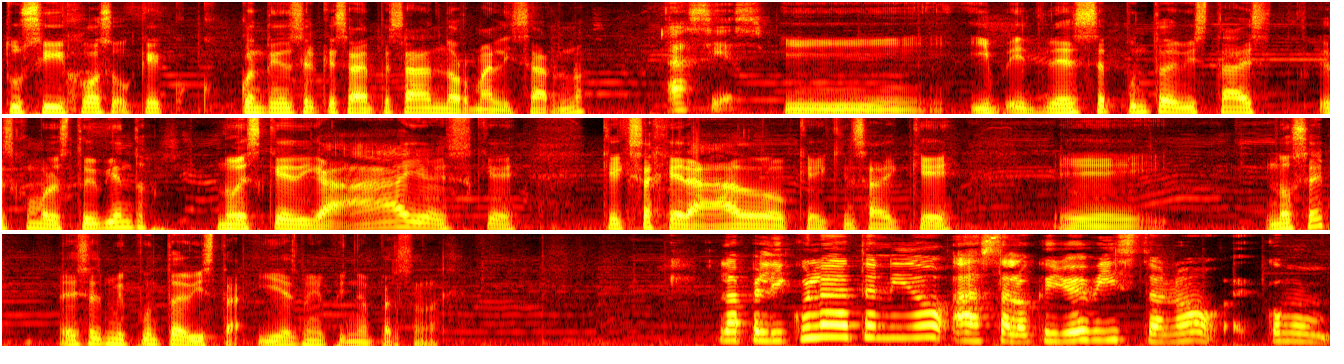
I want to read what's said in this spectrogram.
tus hijos o qué contenido es el que se va a empezar a normalizar, ¿no? Así es. Y, y desde ese punto de vista es, es como lo estoy viendo. No es que diga, ay, es que, que exagerado, o que quién sabe qué. Eh, no sé, ese es mi punto de vista y es mi opinión personal. La película ha tenido, hasta lo que yo he visto, ¿no? Como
